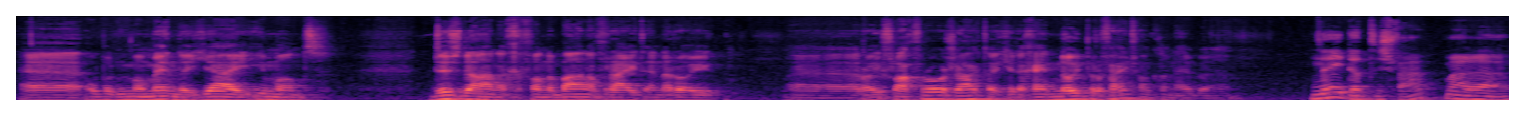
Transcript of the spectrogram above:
eh, op het moment dat jij iemand dusdanig van de baan afrijdt en een rode, rode vlag veroorzaakt, dat je er geen nooit profijt van kan hebben. Nee, dat is waar. Maar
